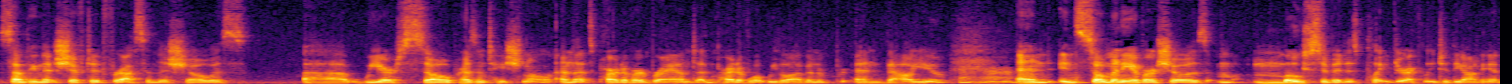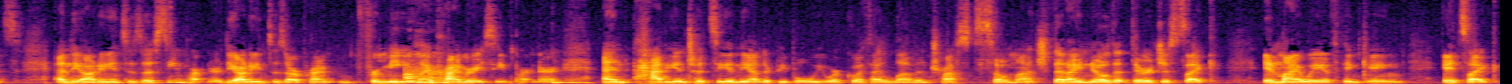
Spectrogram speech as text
something that shifted for us in this show was uh, we are so presentational and that's part of our brand and part of what we love and, and value Uh-huh. and in so many of our shows m- most of it is played directly to the audience and the audience is a scene partner the audience is our prime for me my Uh-huh. primary scene partner Mhm. and hattie and tootsie and the other people we work with i love and trust so much that i know that they're just like in my way of thinking it's like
